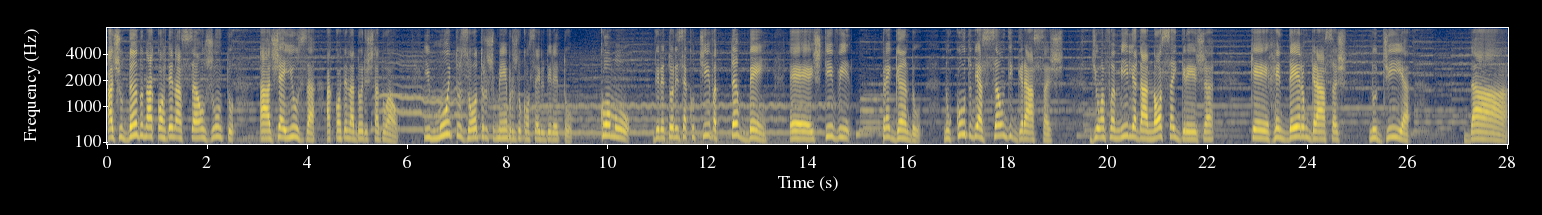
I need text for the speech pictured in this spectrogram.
ajudando na coordenação junto a Geilza, a coordenadora estadual, e muitos outros membros do conselho diretor. Como diretora executiva, também é, estive pregando no culto de ação de graças de uma família da nossa igreja que renderam graças no dia da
